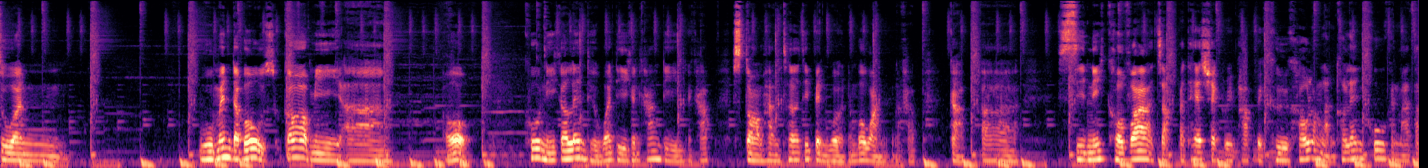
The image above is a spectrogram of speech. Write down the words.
ส่วน Women Doubles ก็มีอ่าโอ้คู่นี้ก็เล่นถือว่าดีกันข้างดีนะครับ Storm Hunter ที่เป็น World Number One นะครับ กับอ่าซินิโควาจากประเทศเช็กรีพับลิกคือเขาหลังๆเขาเล่นคู่กันมาต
